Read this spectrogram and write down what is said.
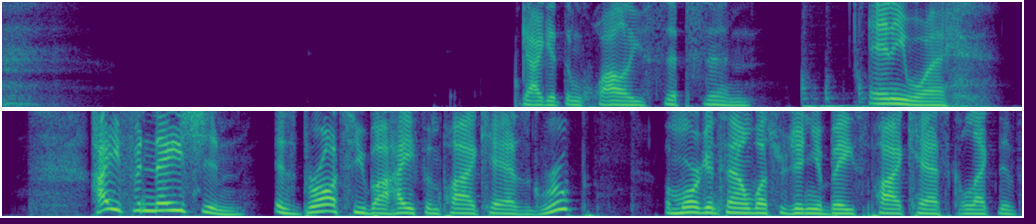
gotta get them quality sips in. Anyway, Hyphen Nation is brought to you by Hyphen Podcast Group, a Morgantown, West Virginia based podcast collective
